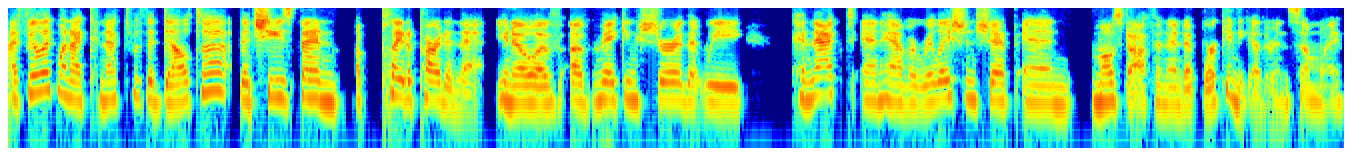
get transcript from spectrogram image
i feel like when i connect with a delta that she's been uh, played a part in that you know of of making sure that we connect and have a relationship and most often end up working together in some way.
